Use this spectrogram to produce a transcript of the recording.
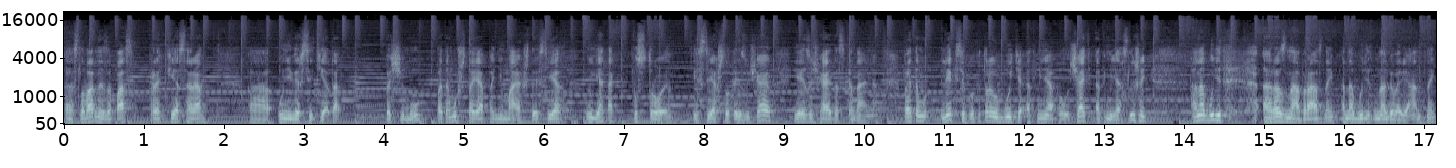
э, словарный запас профессора э, университета. Почему? Потому что я понимаю, что если я, ну, я так устроен, если я что-то изучаю, я изучаю досконально. Поэтому лексику, которую вы будете от меня получать, от меня слышать, она будет разнообразной, она будет многовариантной,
